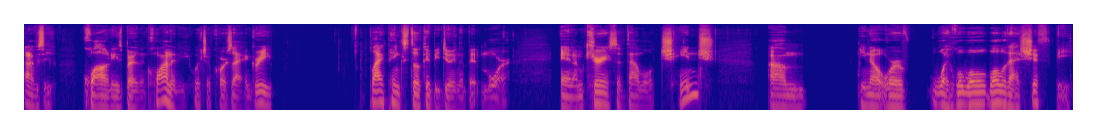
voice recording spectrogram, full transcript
obviously quality is better than quantity, which of course I agree, Blackpink still could be doing a bit more and I'm curious if that will change. Um, you know, or what, what, what will that shift be?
